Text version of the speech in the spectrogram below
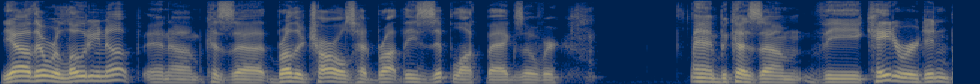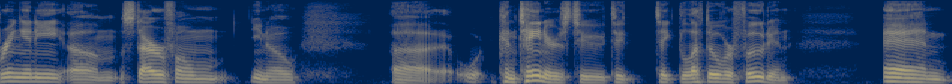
Yeah, they were loading up, and because um, uh, brother Charles had brought these Ziploc bags over, and because um, the caterer didn't bring any um, styrofoam, you know, uh, containers to to take the leftover food in, and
